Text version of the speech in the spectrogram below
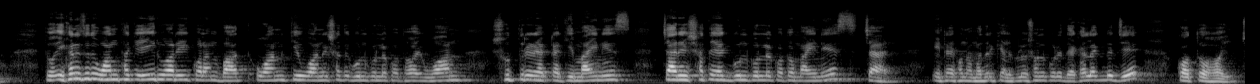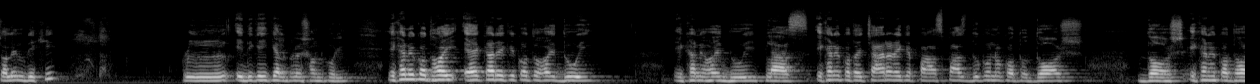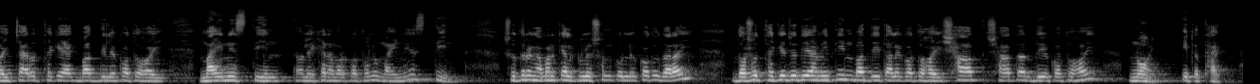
তো এখানে যদি ওয়ান থাকে, এই রো আর এই কলাম বাদ ওয়ানকে ওয়ানের সাথে গুণ করলে কত হয়? ওয়ান সূত্রের একটা কি? মাইনাস চারের সাথে এক গুণ করলে কত? মাইনাস চার। এটা এখন আমাদের ক্যালকুলেশন করে দেখা লাগবে যে কত হয়। চলেন দেখি। এদিকেই ক্যালকুলেশন করি। এখানে কত হয়? এক আর একে কত হয়? দুই। এখানে হয় দুই প্লাস এখানে কত হয়? চার আর একে পাঁচ পাঁচ দুগুণ কত? দশ। দশ। এখানে কত হয়? চারের থেকে এক বাদ দিলে কত হয়? মাইনাস তিন। তাহলে এখানে আমার কত হলো? মাইনাস তিন। সুতরাং আমার ক্যালকুলেশন করলে কত দাঁড়ায়? দশের থেকে যদি আমি তিন বাদ দিই, তাহলে কত হয়? সাত। সাত আর দুই কত হয়? নয়। এটা থাক।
